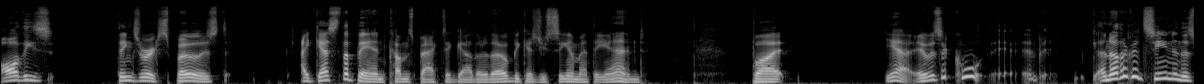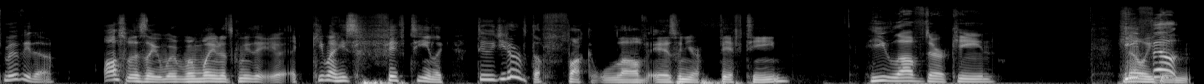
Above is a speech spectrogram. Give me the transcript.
all these things were exposed. I guess the band comes back together though because you see them at the end. But yeah, it was a cool, another good scene in this movie though. Also, it's like when, when William does like, keep in mind he's 15. Like, dude, you know what the fuck love is when you're 15? He loved her, Keane. He no, he felt didn't.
